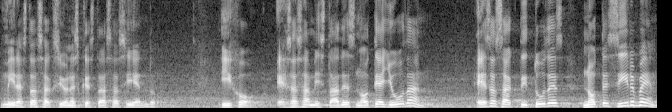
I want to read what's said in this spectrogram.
mira estas acciones que estás haciendo, hijo, esas amistades no te ayudan, esas actitudes no te sirven.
